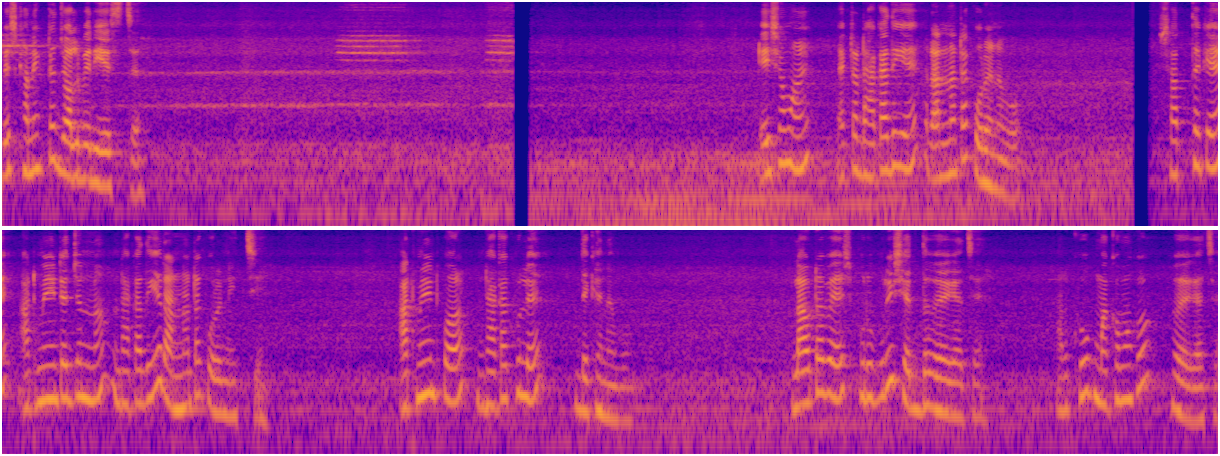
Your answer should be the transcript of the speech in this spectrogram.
বেশ খানিকটা জল বেরিয়ে এসছে। এই সময় একটা ঢাকা দিয়ে রান্নাটা করে নেব। সাত থেকে আট মিনিটের জন্য ঢাকা দিয়ে রান্নাটা করে নিচ্ছি। আট মিনিট পর ঢাকা খুলে দেখে নেব। লাউটা বেশ পুরোপুরি সেদ্ধ হয়ে গেছে আর খুব মাখো মাখো হয়ে গেছে।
